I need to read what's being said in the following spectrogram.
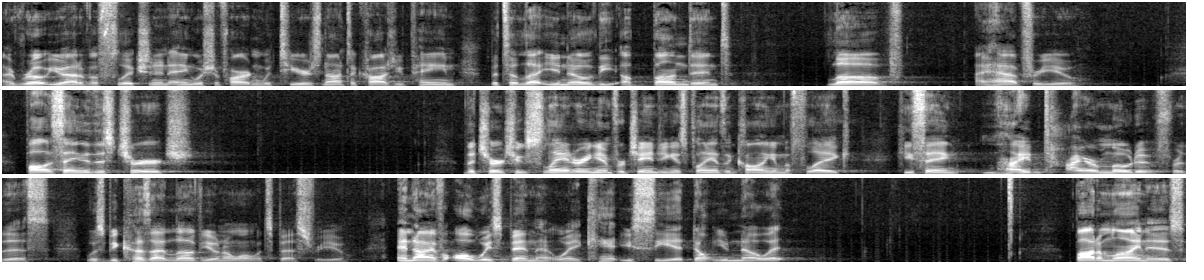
I wrote you out of affliction and anguish of heart and with tears, not to cause you pain, but to let you know the abundant love I have for you. Paul is saying to this church, the church who's slandering him for changing his plans and calling him a flake, he's saying, My entire motive for this was because I love you and I want what's best for you. And I've always been that way. Can't you see it? Don't you know it? Bottom line is,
